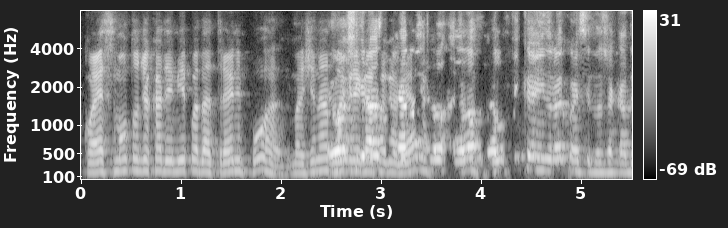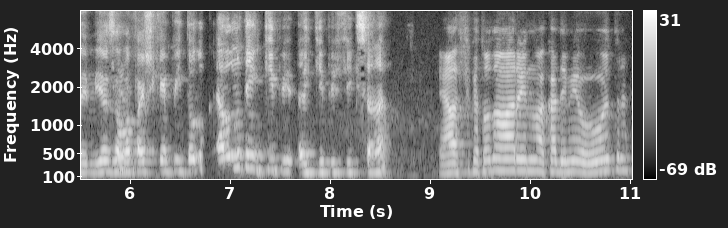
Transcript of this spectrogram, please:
conhece um montão de academia para dar treino, porra. Imagina ela agregar pra galera. Ela, ela, ela, fica indo, né? Conhecendo as academias, ela faz camp em todo. Ela não tem equipe, equipe fixa, né? Ela fica toda hora indo numa academia ou outra.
